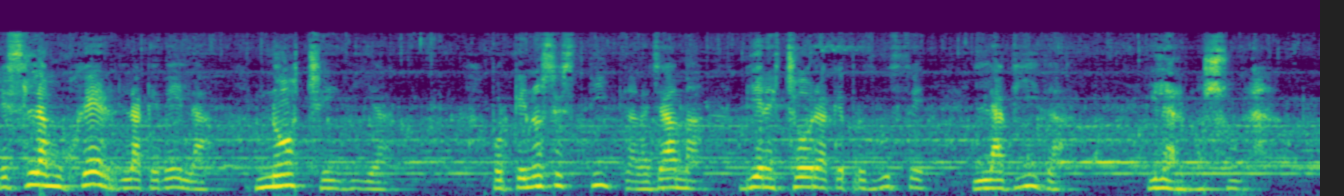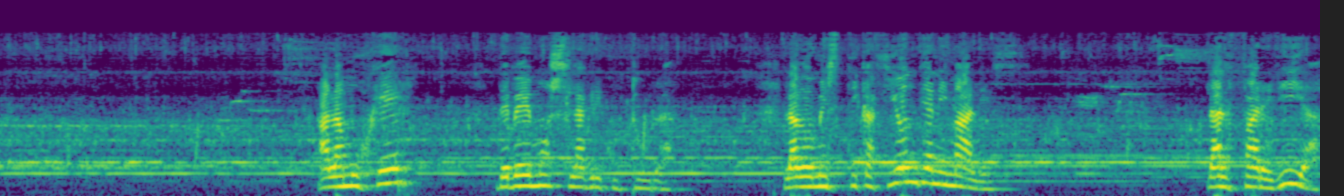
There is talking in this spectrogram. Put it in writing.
Es la mujer la que vela noche y día, porque no se extinta la llama bienhechora que produce la vida y la hermosura. A la mujer debemos la agricultura, la domesticación de animales, la alfarería,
